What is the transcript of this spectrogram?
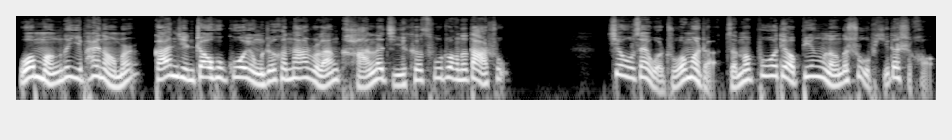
我猛地一拍脑门，赶紧招呼郭永哲和纳若兰砍了几棵粗壮的大树。就在我琢磨着怎么剥掉冰冷的树皮的时候，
